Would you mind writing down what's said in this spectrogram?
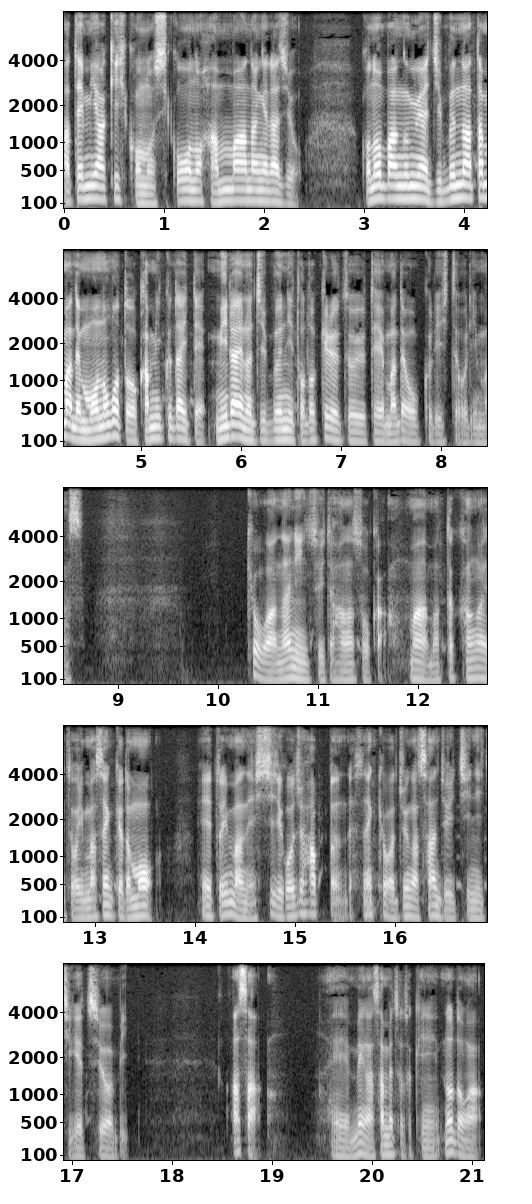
立見明彦の思考のハンマー投げラジオ。この番組は自分の頭で物事を噛み砕いて未来の自分に届けるというテーマでお送りしております。今日は何について話そうか。まあ全く考えておりませんけども。えっ、ー、と今ね7時58分ですね。今日は10月31日月曜日。朝、えー、目が覚めた時に喉が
